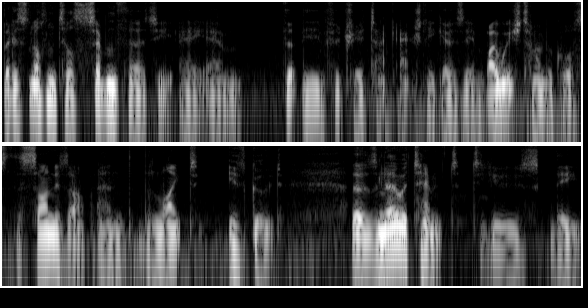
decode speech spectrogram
but it's not until 7:30 a.m. that the infantry attack actually goes in, by which time of course the sun is up and the light is good. There was no attempt to use the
